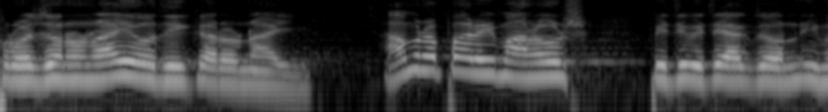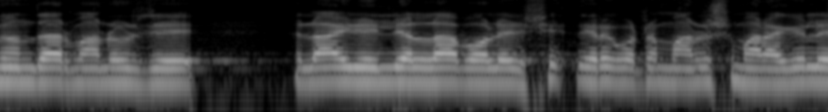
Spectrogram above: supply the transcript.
প্রয়োজনও নাই, অধিকারও নাই। আমরা পারি মানুষ, পৃথিবীতে একজন ইমানদার মানুষ যে লাইল্লাহ বলে, সে এরকম একটা মানুষ মারা গেলে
